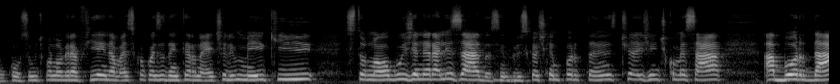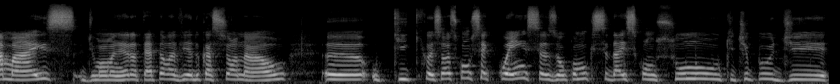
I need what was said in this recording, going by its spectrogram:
o consumo de pornografia, ainda mais com a coisa da internet, ele meio que se tornou algo generalizado, assim, por isso que eu acho que é importante a gente começar a abordar mais, de uma maneira até pela via educacional, ãh, o que, quais são as consequências ou como que se dá esse consumo, que tipo de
